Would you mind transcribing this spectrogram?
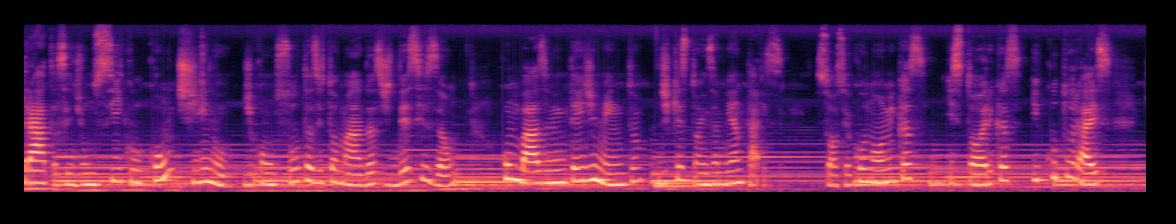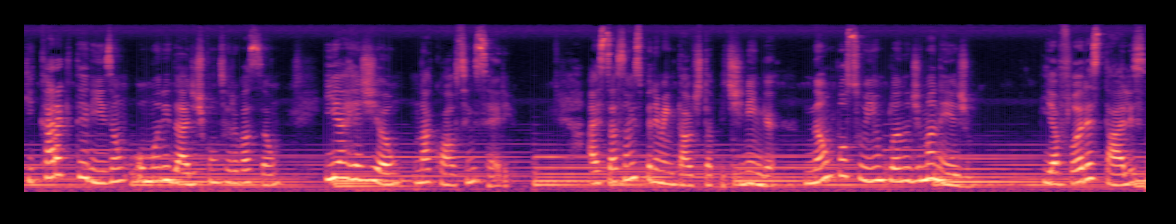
Trata-se de um ciclo contínuo de consultas e tomadas de decisão com base no entendimento de questões ambientais, socioeconômicas, históricas e culturais que caracterizam uma unidade de conservação e a região na qual se insere. A Estação Experimental de Tapetininga não possuía um plano de manejo e a Florestalis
